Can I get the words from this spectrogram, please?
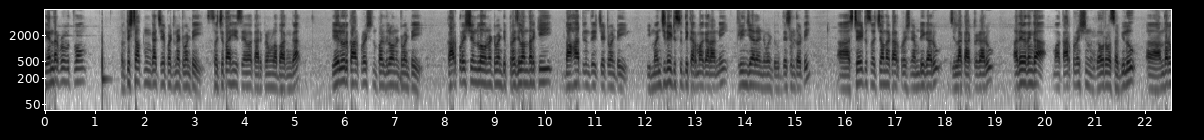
కేంద్ర ప్రభుత్వం ప్రతిష్టాత్మకంగా చేపట్టినటువంటి స్వచ్ఛతా హీ సేవా కార్యక్రమంలో భాగంగా ఏలూరు కార్పొరేషన్ పరిధిలో ఉన్నటువంటి కార్పొరేషన్లో ఉన్నటువంటి ప్రజలందరికీ దాహార్తిని తీర్చేటువంటి ఈ మంచినీటి శుద్ధి కర్మాగారాన్ని క్లీన్ చేయాలనేటువంటి ఉద్దేశంతో స్టేట్ స్వచ్ఛాంధ్ర కార్పొరేషన్ ఎండీ గారు జిల్లా కలెక్టర్ గారు అదేవిధంగా మా కార్పొరేషన్ గౌరవ సభ్యులు అందరూ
